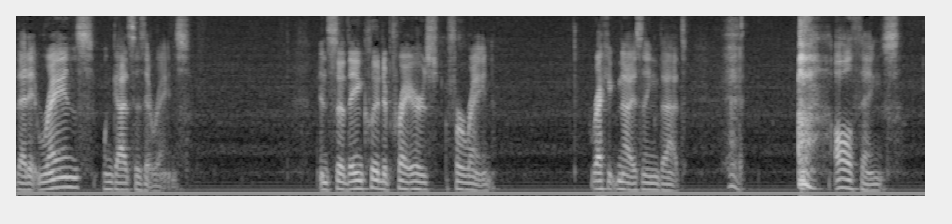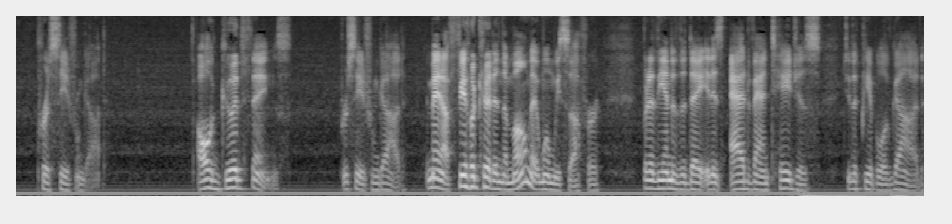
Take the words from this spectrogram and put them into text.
That it rains when God says it rains. And so they included prayers for rain, recognizing that all things proceed from God. All good things proceed from God. It may not feel good in the moment when we suffer, but at the end of the day, it is advantageous to the people of God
